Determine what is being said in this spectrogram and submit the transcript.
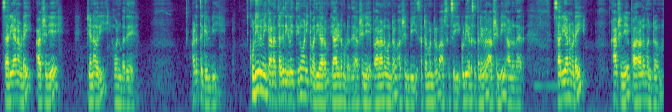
சரியான விடை ஆப்ஷன் ஏ ஜனவரி ஒன்பது. அடுத்த கேள்வி. குடியுரிமைக்கான தகுதிகளை தீர்மானிக்கும் அதிகாரம் யாரிடம் உள்ளது? ஆப்ஷன் ஏ பாராளுமன்றம். ஆப்ஷன் பி சட்டமன்றம். ஆப்ஷன் சி குடியரசுத் தலைவர். ஆப்ஷன் டி ஆளுநர். சரியான விடை? ஆப்ஷன் ஏ பாராளுமன்றம்.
